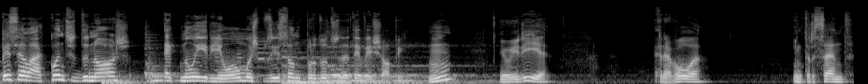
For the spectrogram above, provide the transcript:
pensem lá, quantos de nós é que não iriam a uma exposição de produtos da TV Shopping? Hum? Eu iria. Era boa. Interessante.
